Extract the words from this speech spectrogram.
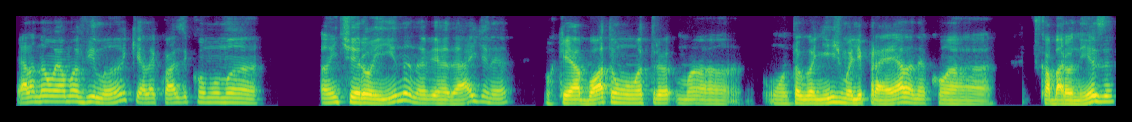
ela não é uma vilã, que ela é quase como uma anti-heroína, na verdade, né? Porque ela bota um, outro, uma, um antagonismo ali para ela, né, com a, com a baronesa.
